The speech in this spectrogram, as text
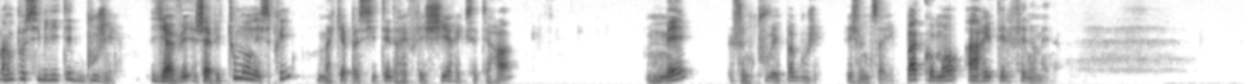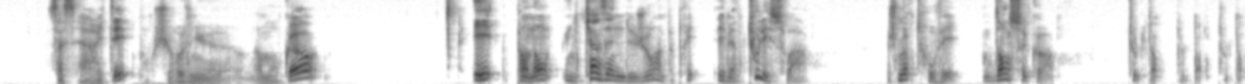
impossibilité de bouger. J'avais tout mon esprit, ma capacité de réfléchir, etc. Mais je ne pouvais pas bouger. Et je ne savais pas comment arrêter le phénomène. Ça s'est arrêté. Je suis revenu euh, dans mon corps. Et pendant une quinzaine de jours à peu près, eh bien, tous les soirs, je me retrouvais dans ce corps. Tout le temps, tout le temps, tout le temps.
